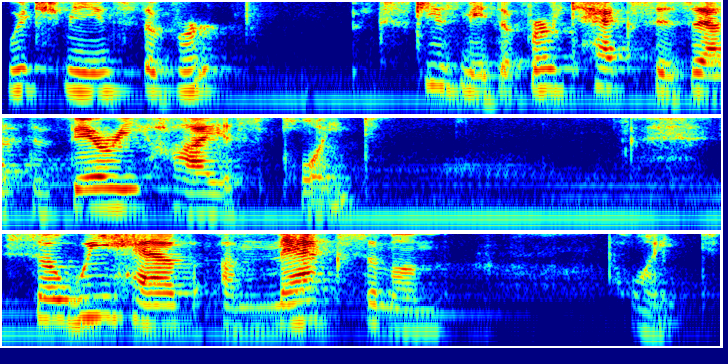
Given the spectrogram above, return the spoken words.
which means the vert, excuse me, the vertex is at the very highest point so we have a maximum point.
